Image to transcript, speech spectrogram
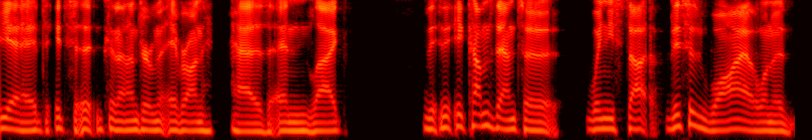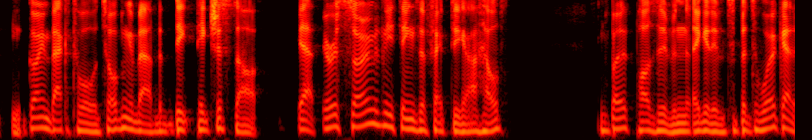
yeah it, it's a conundrum that everyone has and like it, it comes down to when you start this is why i want to going back to what we're talking about the big picture stuff yeah. There are so many things affecting our health both positive and negative but to work out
